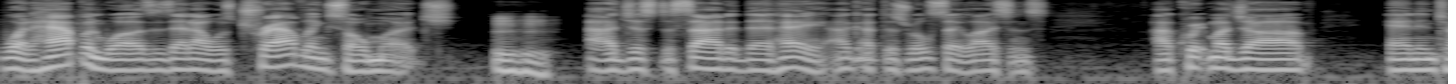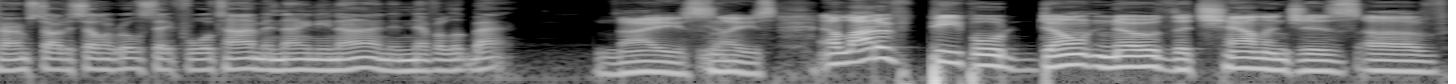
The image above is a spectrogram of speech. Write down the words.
what happened was is that I was traveling so much mm-hmm. I just decided that hey, I got this real estate license. I quit my job, and in turn started selling real estate full time in '99 and never looked back. Nice, nice. And a lot of people don't know the challenges of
